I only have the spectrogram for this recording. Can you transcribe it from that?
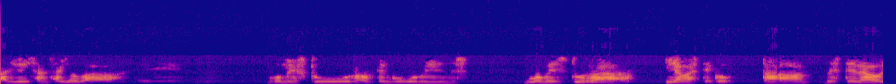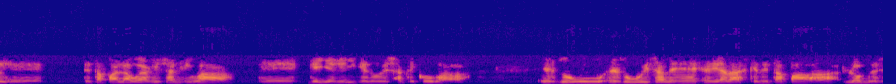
balio izan zaio, ba, e, Gomez Tur, aurtengo Gomez, Gomez Turra irabasteko. Eta bestela hori, e, etapa lauak izanik, ba, e, gehiagirik edo esateko, ba, ez dugu, ez dugu izan, e, egia da azken etapa Londres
